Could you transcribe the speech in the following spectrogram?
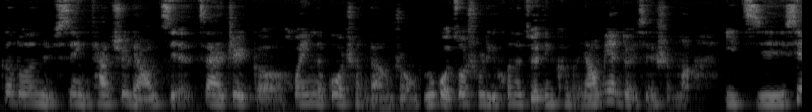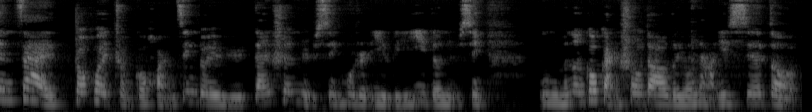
更多的女性她去了解，在这个婚姻的过程当中，如果做出离婚的决定，可能要面对些什么，以及现在社会整个环境对于单身女性或者已离异的女性，你们能够感受到的有哪一些的？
